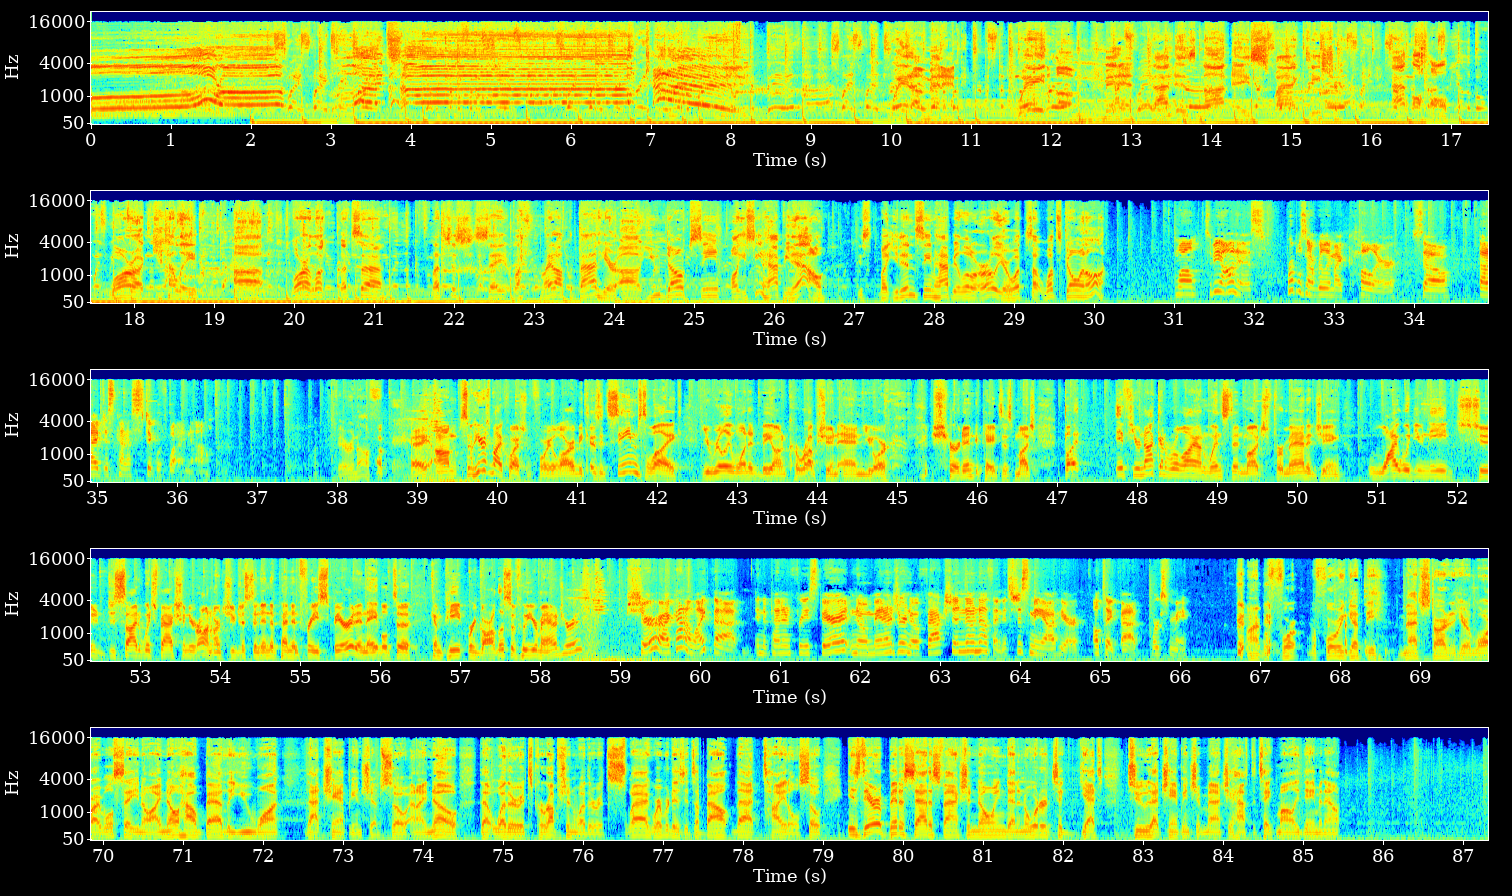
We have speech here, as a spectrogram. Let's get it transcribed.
That is not a swag t-shirt at all. Laura Kelly. Uh, Laura, look, let's uh, let's just say right right off the bat here. Uh, you don't seem well. You seem happy now, but you didn't seem happy a little earlier. What's uh, what's going on? Well, to be honest, purple's not really my color, so thought I'd just kind of stick with what I know. Fair enough. Okay. Um, so here's my question for you, Laura, because it seems like you really wanted to be on corruption, and your shirt indicates as much. But if you're not going to rely on Winston much for managing, why would you need to decide which faction you're on? Aren't you just an independent free spirit and able to compete regardless of who your manager is? Sure, I kind of like that. Independent free spirit, no manager, no faction, no nothing. It's just me out here. I'll take that. Works for me. All right, before before we get the match started here, Laura, I will say, you know, I know how badly you want that championship. So, and I know that whether it's corruption, whether it's swag, wherever it is, it's about that title. So, is there a bit of satisfaction knowing that in order to get to that championship match, you have to take Molly Damon out?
